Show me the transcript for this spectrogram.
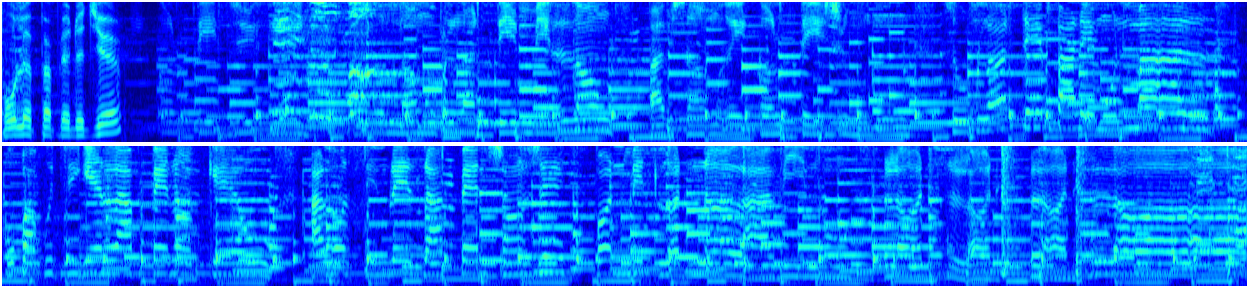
Pour le peuple de Dieu Pab zanm rekolte joun moun Sou blante pale moun mal Ou pa fouti gen la pen anke ou. Alon sin ble sa fen chanje Pon met lod nan la vi nou. Lod, lod, lod, lod Mete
